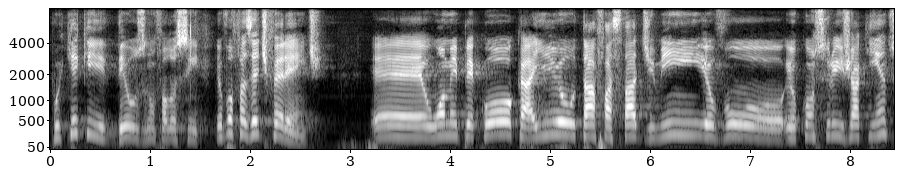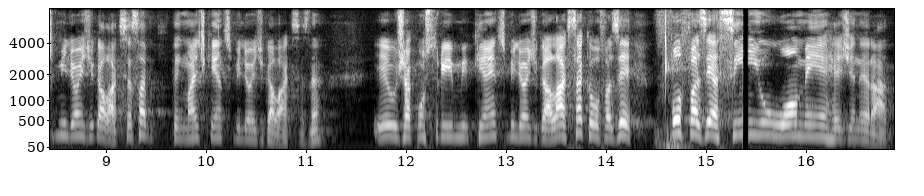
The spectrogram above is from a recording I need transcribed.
Por que, que Deus não falou assim, eu vou fazer diferente? é, o homem pecou, caiu, está afastado de mim, eu vou, eu construí já 500 milhões de galáxias. Você sabe que tem mais de 500 milhões de galáxias, né? Eu já construí 500 milhões de galáxias. Sabe o que eu vou fazer? Vou fazer assim e o homem é regenerado,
